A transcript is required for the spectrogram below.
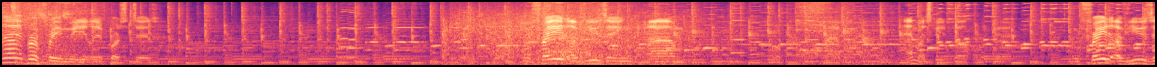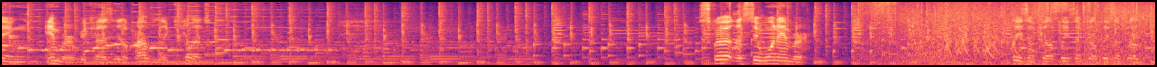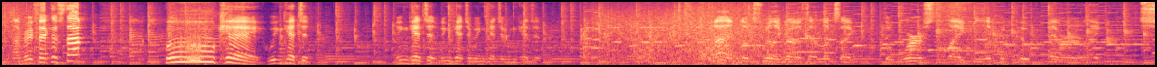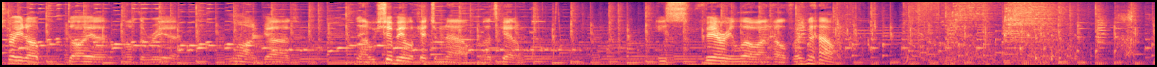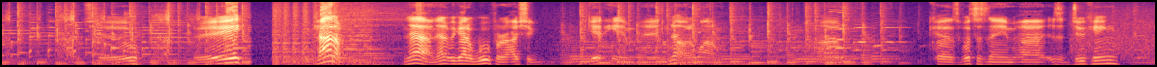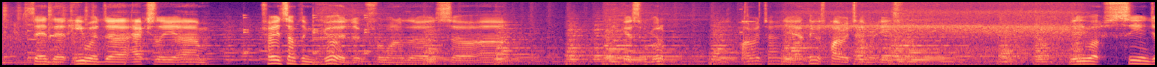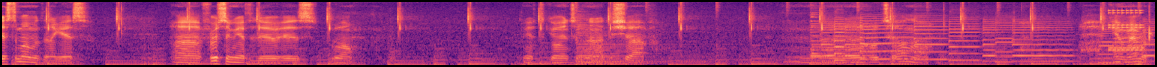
No, it broke free immediately. Of course it did. I'm afraid of using, um... Ammo speed. Okay. I'm afraid of using Ember because it'll probably kill it. screw it. Let's do one ember. Please don't kill it. Please don't kill it. Please don't kill it. Not very effective. Stop! Okay. We can catch it. We can catch it. We can catch it. We can catch it. We can catch it. That looks really gross. That looks like the worst, like, liquid poop ever. Like, straight up diet of the Rhea. Oh my god. Now, we should be able to catch him now. Let's get him. He's very low on health right now. Two, three. We caught him! Now, now that we got a Wooper, I should get him and... No, I don't want him. Um, Because, what's his name? Uh, is it Duking? Said that he would uh, actually um, trade something good for one of those. So, uh, I guess we'll go to Pirate Town? Yeah, I think it's Pirate Town where he's from. We will see in just a moment then, I guess. Uh, first thing we have to do is, well, we have to go into, no, not the shop. Hotel, no. Can't remember.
